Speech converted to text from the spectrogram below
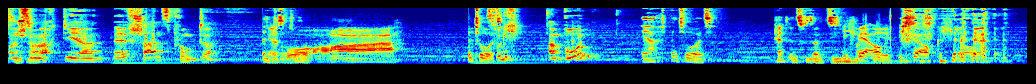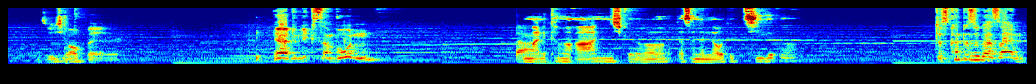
Und sie macht dir 11 Schadenspunkte. Bin Erst tot. Boah. Bin tot. wirklich am Boden? Ja, ich bin tot. Er hat insgesamt 7 Ich wäre auch, HP. ich wär auch gestorben. Also ich auch bei. Ja, du liegst am Boden. Da. Haben meine Kameraden nicht gehört, dass eine laute Ziege war? Das könnte sogar sein.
